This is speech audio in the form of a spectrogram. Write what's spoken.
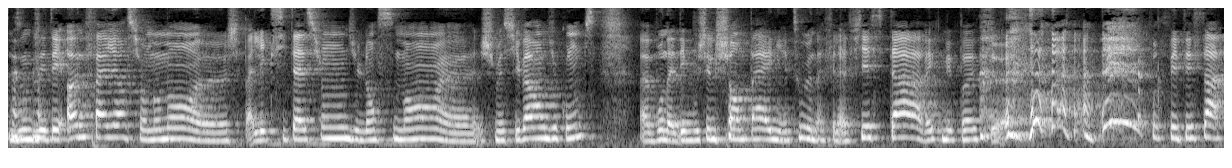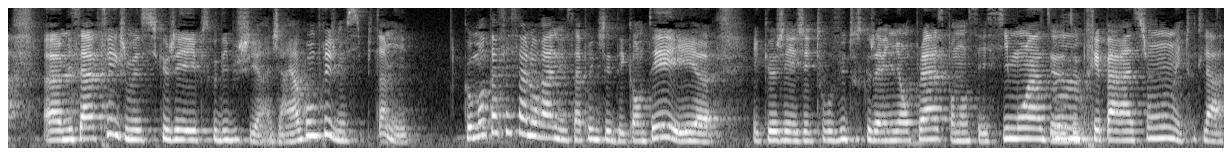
Donc j'étais on fire sur le moment, je sais pas, l'excitation du lancement. je me suis pas rendu compte. bon, on a débouché le champagne et tout, on a fait la fiesta avec mes potes. pour fêter ça. Euh, mais c'est après que je me suis, que j'ai, parce qu'au début, j'ai, rien compris. Je me suis dit, putain, mais comment t'as fait ça, Laurane? Et c'est après que j'ai décanté et, euh, et que j'ai, tout revu, tout ce que j'avais mis en place pendant ces six mois de, mm. préparation et tout la,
